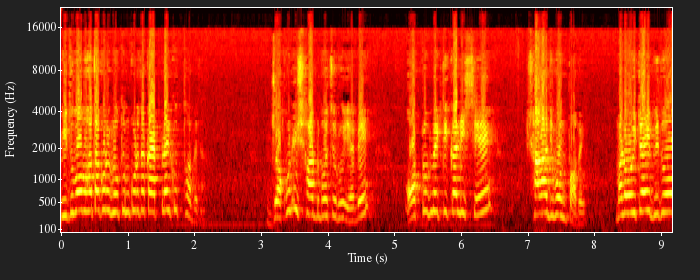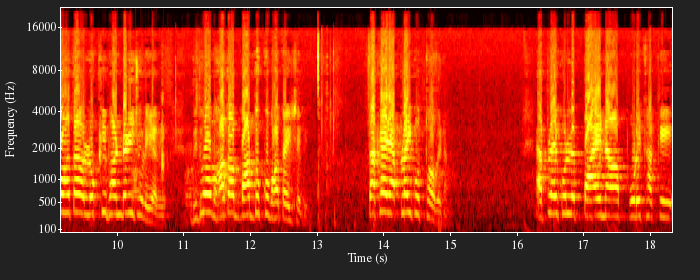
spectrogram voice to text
বিধবা ভাতা করে নতুন করে তাকে অ্যাপ্লাই করতে হবে না। যখনই ষাট বছর হয়ে যাবে অটোমেটিক্যালি সে সারা জীবন পাবে। মানে ওইটাই বিধবা ভাতা লক্ষ্মী ভাণ্ডারই চলে যাবে। বিধবা ভাতা বার্ধক্য ভাতা হিসেবে। তাকে আর অ্যাপ্লাই করতে হবে না। অ্যাপ্লাই করলে পায় না, পড়ে থাকে।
